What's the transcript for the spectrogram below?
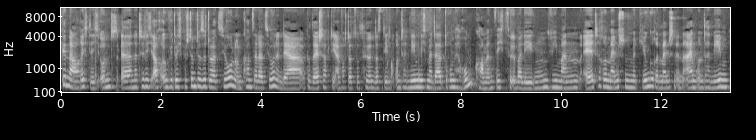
Genau, richtig. Und äh, natürlich auch irgendwie durch bestimmte Situationen und Konstellationen in der Gesellschaft, die einfach dazu führen, dass die Unternehmen nicht mehr da drum herumkommen, sich zu überlegen, wie man ältere Menschen mit jüngeren Menschen in einem Unternehmen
